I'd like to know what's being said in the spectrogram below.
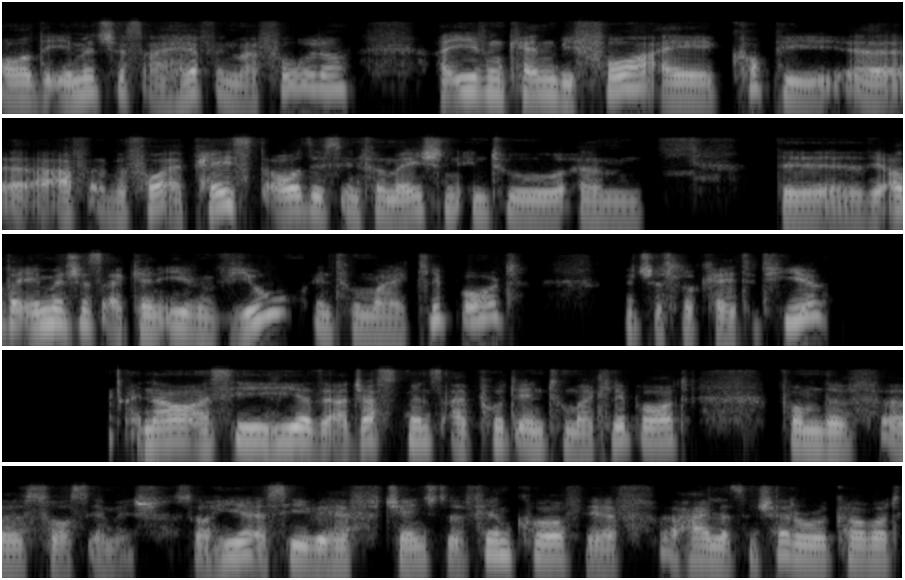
all the images I have in my folder. I even can, before I copy, uh, before I paste all this information into um, the, the other images, I can even view into my clipboard, which is located here. And now I see here the adjustments I put into my clipboard from the uh, source image. So here I see we have changed the film curve, we have highlights and shadow recovered,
